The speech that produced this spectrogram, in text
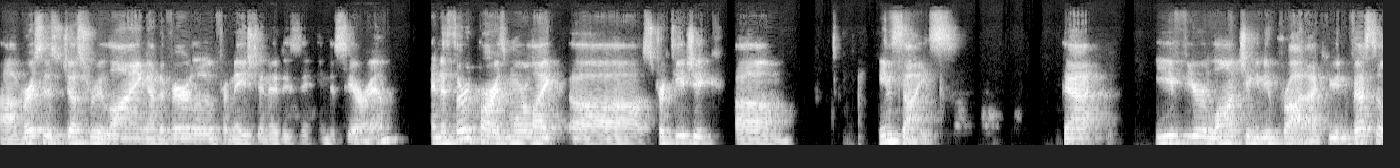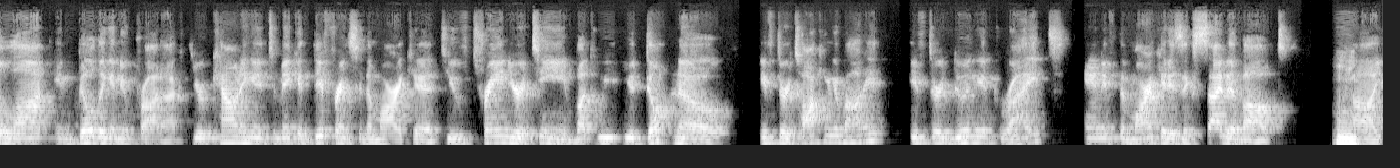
Uh, versus just relying on the very little information that is in the CRM. And the third part is more like uh, strategic um, insights that if you're launching a new product, you invest a lot in building a new product, you're counting it to make a difference in the market, you've trained your team, but we, you don't know if they're talking about it, if they're doing it right, and if the market is excited about mm. uh, your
